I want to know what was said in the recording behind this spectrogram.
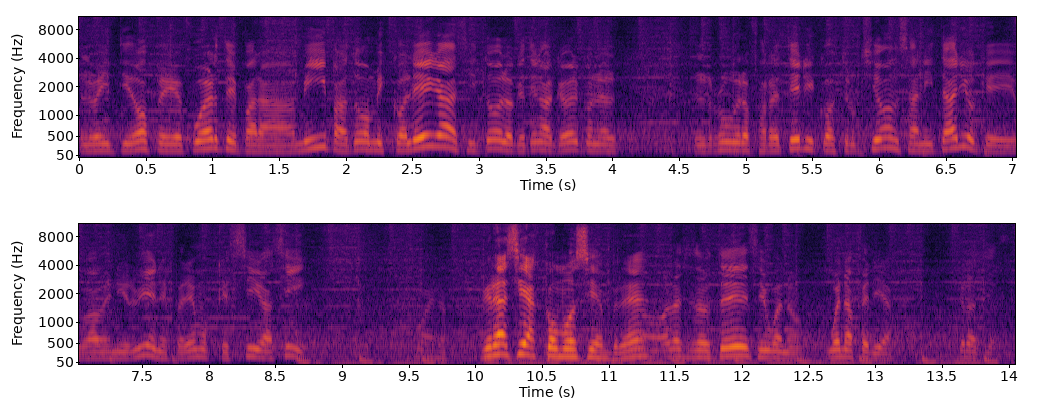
el 22 pegue fuerte para mí, para todos mis colegas y todo lo que tenga que ver con el el rubro ferretero y construcción sanitario que va a venir bien. Esperemos que siga así. Bueno, gracias como siempre. ¿eh? gracias a ustedes y bueno, buena feria. Gracias.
